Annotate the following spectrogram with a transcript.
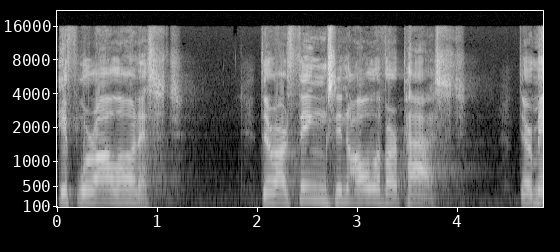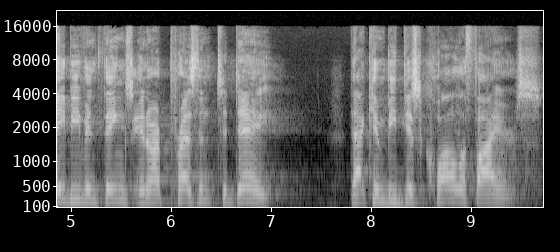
if we're all honest, there are things in all of our past, there may be even things in our present today that can be disqualifiers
